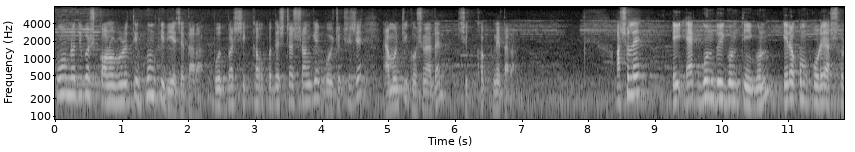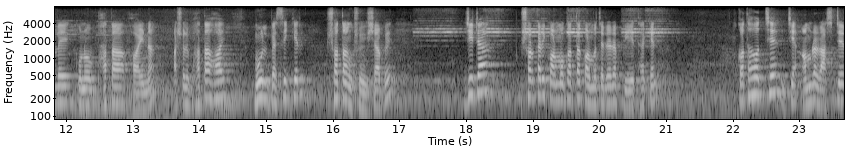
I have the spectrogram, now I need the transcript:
পূর্ণ দিবস কর্মবিরতি হুমকি দিয়েছে তারা। বুধবার শিক্ষা উপদেষ্টার সঙ্গে বৈঠক শেষে এমনটি ঘোষণা দেন শিক্ষক নেতারা। আসলে এই এক গুণ, দুই গুণ, তিন গুণ এরকম করে আসলে কোনো ভাতা হয় না। আসলে ভাতা হয় মূল বেসিকের শতাংশ হিসাবে, যেটা সরকারি কর্মকর্তা, কর্মচারীরা পেয়ে থাকেন। কথা হচ্ছে যে আমরা রাষ্ট্রের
